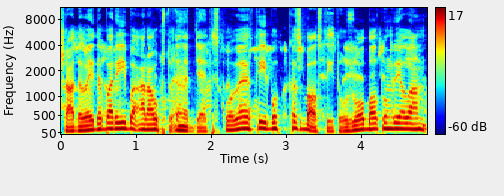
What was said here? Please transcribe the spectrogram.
Šāda veida barība ar augstu enerģētisko vērtību, kas balstīta uz olbaltumvielām,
